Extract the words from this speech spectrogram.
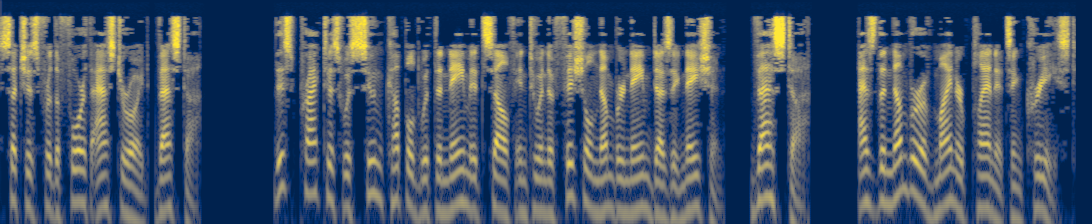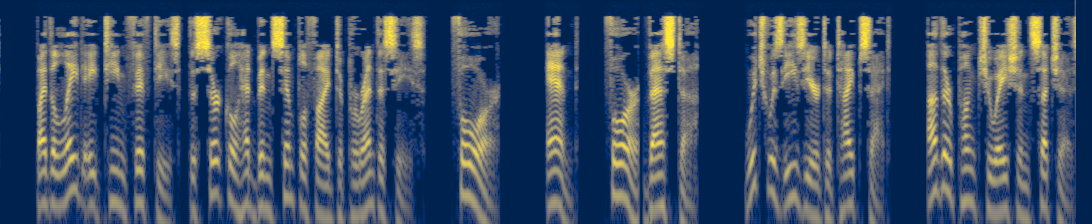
such as for the fourth asteroid, Vesta. This practice was soon coupled with the name itself into an official number name designation, Vesta, as the number of minor planets increased. By the late 1850s, the circle had been simplified to parentheses 4 and 4 Vesta, which was easier to typeset. Other punctuation such as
